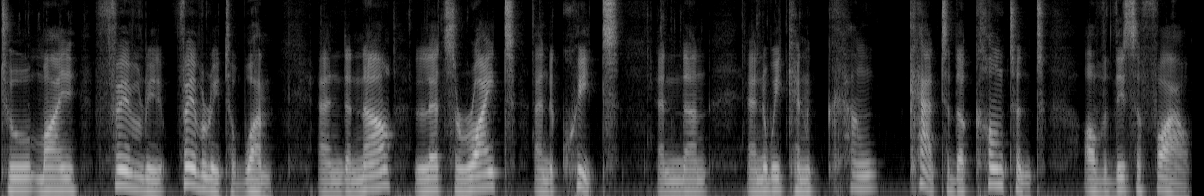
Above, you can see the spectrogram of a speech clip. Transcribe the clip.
to my favorite favorite one and now let's write and quit. And then and we can cut the content of this file.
